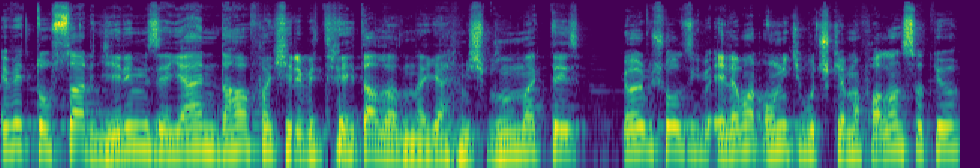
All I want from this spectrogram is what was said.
Evet dostlar yerimize yani daha fakir bir trade alanına gelmiş bulunmaktayız. Görmüş olduğunuz gibi eleman 12.5 eme falan satıyor.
